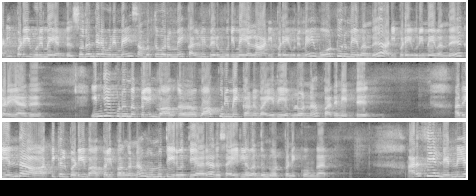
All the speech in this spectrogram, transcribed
அடிப்படை உரிமை என்று. சுதந்திர உரிமை சமத்துவ உரிமை கல்வி பெறும் உரிமை எல்லாம் அடிப்படை உரிமை. ஓட்டுரிமை வந்து அடிப்படை உரிமை வந்து கிடையாது. இந்திய குடிமக்களின் வா வாக்குரிமைக்கான வயது எவ்வளோன்னா பதினெட்டு. அது எந்த ஆர்டிக்கல் படி வாக்களிப்பாங்கன்னா முன்னூத்தி இருபத்தி ஆறு. அது சைட்ல வந்து நோட் பண்ணிக்கோங்க. அரசியல் நிர்ணய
